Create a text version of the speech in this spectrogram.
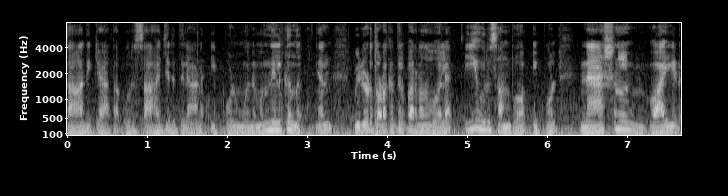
സാധിക്കാത്ത ഒരു സാഹചര്യത്തിലാണ് ഇപ്പോൾ മുനമം നിൽക്കുന്നത്. ഞാൻ വീഡിയോയുടെ തുടക്കത്തിൽ പറഞ്ഞതുപോലെ ഈ ഒരു സംഭവം ഇപ്പോൾ നാഷണൽ വൈഡ്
